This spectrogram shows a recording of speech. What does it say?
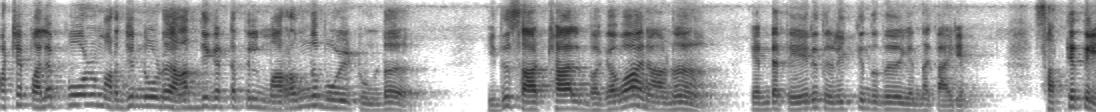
പക്ഷെ പലപ്പോഴും അർജുനോട് ആദ്യഘട്ടത്തിൽ മറന്നു പോയിട്ടുണ്ട് ഇത് സാക്ഷാൽ ഭഗവാനാണ് എന്റെ തേര് തെളിക്കുന്നത് എന്ന കാര്യം. സത്യത്തിൽ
